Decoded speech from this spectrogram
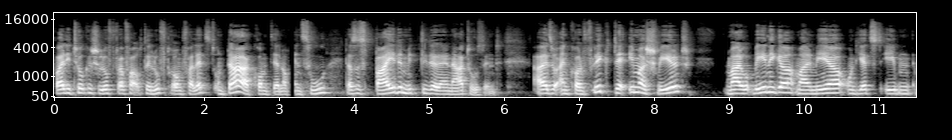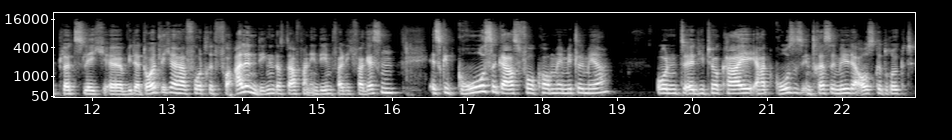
weil die türkische Luftwaffe auch den Luftraum verletzt. Und da kommt ja noch hinzu, dass es beide Mitglieder der NATO sind. Also ein Konflikt, der immer schwelt, mal weniger, mal mehr und jetzt eben plötzlich äh, wieder deutlicher hervortritt. Vor allen Dingen, das darf man in dem Fall nicht vergessen, es gibt große Gasvorkommen im Mittelmeer und äh, die Türkei hat großes Interesse, milde ausgedrückt,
